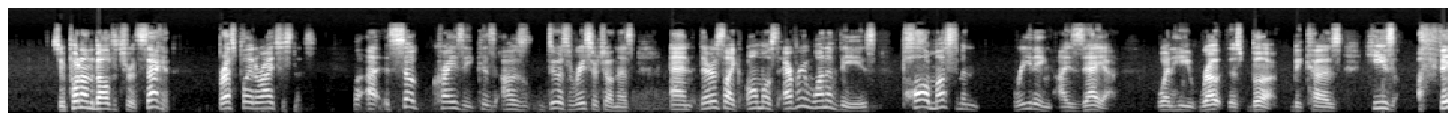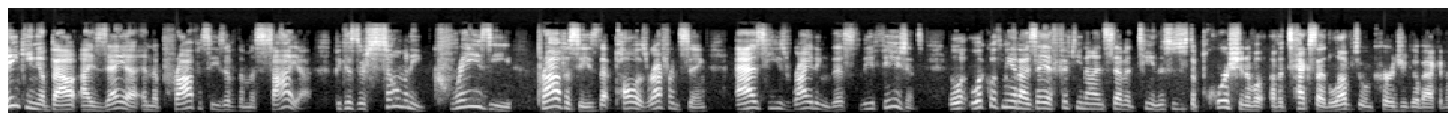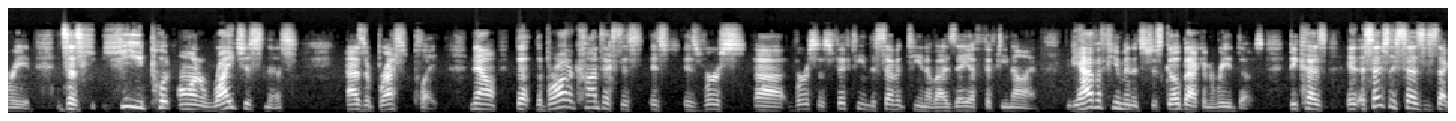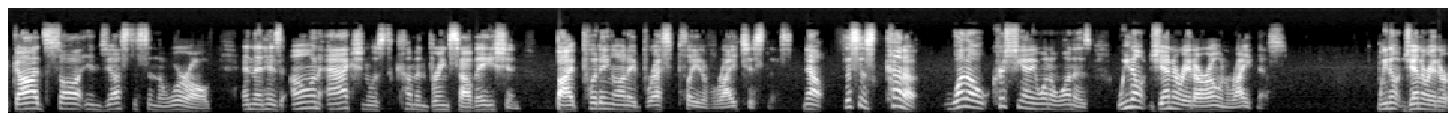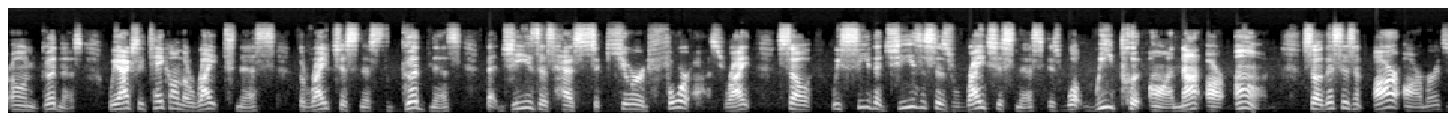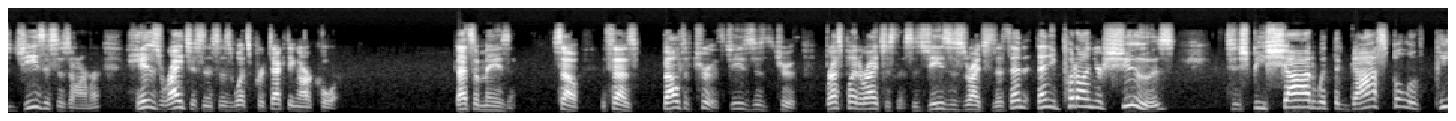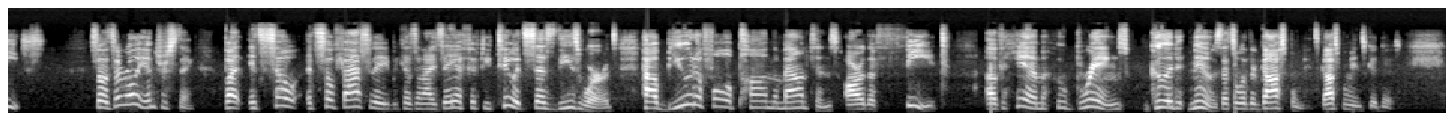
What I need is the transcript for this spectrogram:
So we put on the belt of truth. Second, breastplate of righteousness. Well, uh, it's so crazy because I was doing some research on this, and there's like almost every one of these. Paul must have been reading Isaiah when he wrote this book because he's thinking about Isaiah and the prophecies of the Messiah because there's so many crazy prophecies that Paul is referencing as he's writing this to the Ephesians. Look with me at Isaiah 59 17. This is just a portion of a, of a text I'd love to encourage you to go back and read. It says, He put on righteousness as a breastplate. Now, the, the broader context is, is, is verse uh, verses 15 to 17 of Isaiah 59. If you have a few minutes, just go back and read those because it essentially says is that God saw injustice in the world and that his own action was to come and bring salvation by putting on a breastplate of righteousness. Now, this is kind of 10 Christianity 101 is we don't generate our own rightness we don't generate our own goodness. We actually take on the rightness, the righteousness, the goodness that Jesus has secured for us, right? So we see that Jesus' righteousness is what we put on, not our own. So this isn't our armor, it's Jesus' armor. His righteousness is what's protecting our core. That's amazing. So it says, belt of truth, Jesus is the truth. Breastplate of righteousness, it's Jesus' righteousness. Then, then you put on your shoes to be shod with the gospel of peace. So it's really interesting. But it's so it's so fascinating because in Isaiah 52 it says these words, "How beautiful upon the mountains are the feet of him who brings good news." That's what the gospel means. Gospel means good news.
